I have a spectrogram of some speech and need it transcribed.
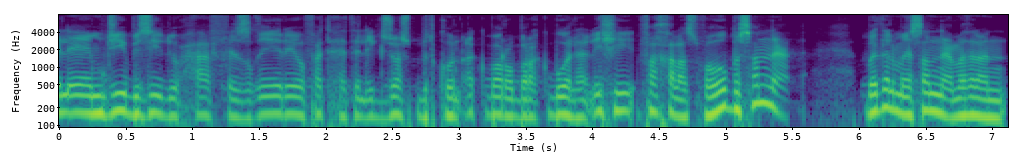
ال AMG بزيدوا حافه صغيره وفتحة ال exhaust بتكون أكبر وبركبوا لها الاشي فخلص فهو بصنع بدل ما يصنع مثلا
